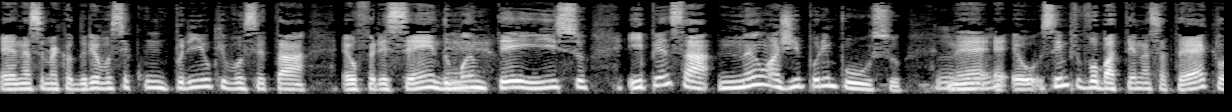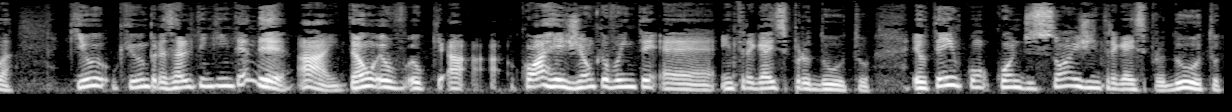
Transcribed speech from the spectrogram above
é, nessa mercadoria, você cumprir o que você está é, oferecendo, é. manter isso e pensar, não agir por impulso, né? uhum. né? Eu sempre vou bater nessa tecla que o, que o empresário tem que entender. Ah, então eu, eu a, a, qual a região que eu vou é, entregar esse produto? Eu tenho co condições de entregar esse produto?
